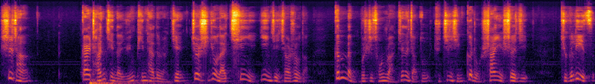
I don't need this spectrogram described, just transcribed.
市场该场景的云平台的软件就是用来牵引硬件销售的，根本不是从软件的角度去进行各种商业设计。举个例子。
